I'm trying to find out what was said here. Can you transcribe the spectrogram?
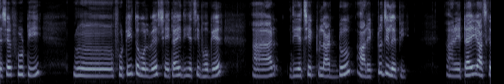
দেশের ফুটি ফুটি তো বলবে, সেটাই দিয়েছি ভোগে। আর দিয়েছি একটু লাড্ডু আর একটু জিলেপি। আর এটাই আজকে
